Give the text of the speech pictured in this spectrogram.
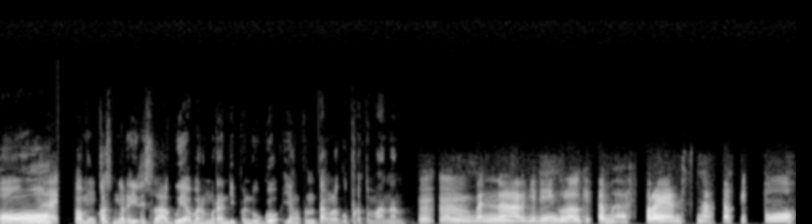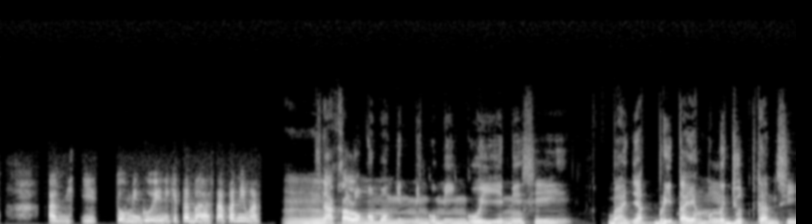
Oh, Nah. Pamungkas ngerilis lagu ya bareng Randi Pendugo yang tentang lagu pertemanan. Mm-mm, benar. Jadi minggu lalu kita bahas Friends. Nah, tapi tuh abis itu minggu ini kita bahas apa nih, Mat? Hmm, nah kalau ngomongin minggu-minggu ini sih banyak berita yang mengejutkan sih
